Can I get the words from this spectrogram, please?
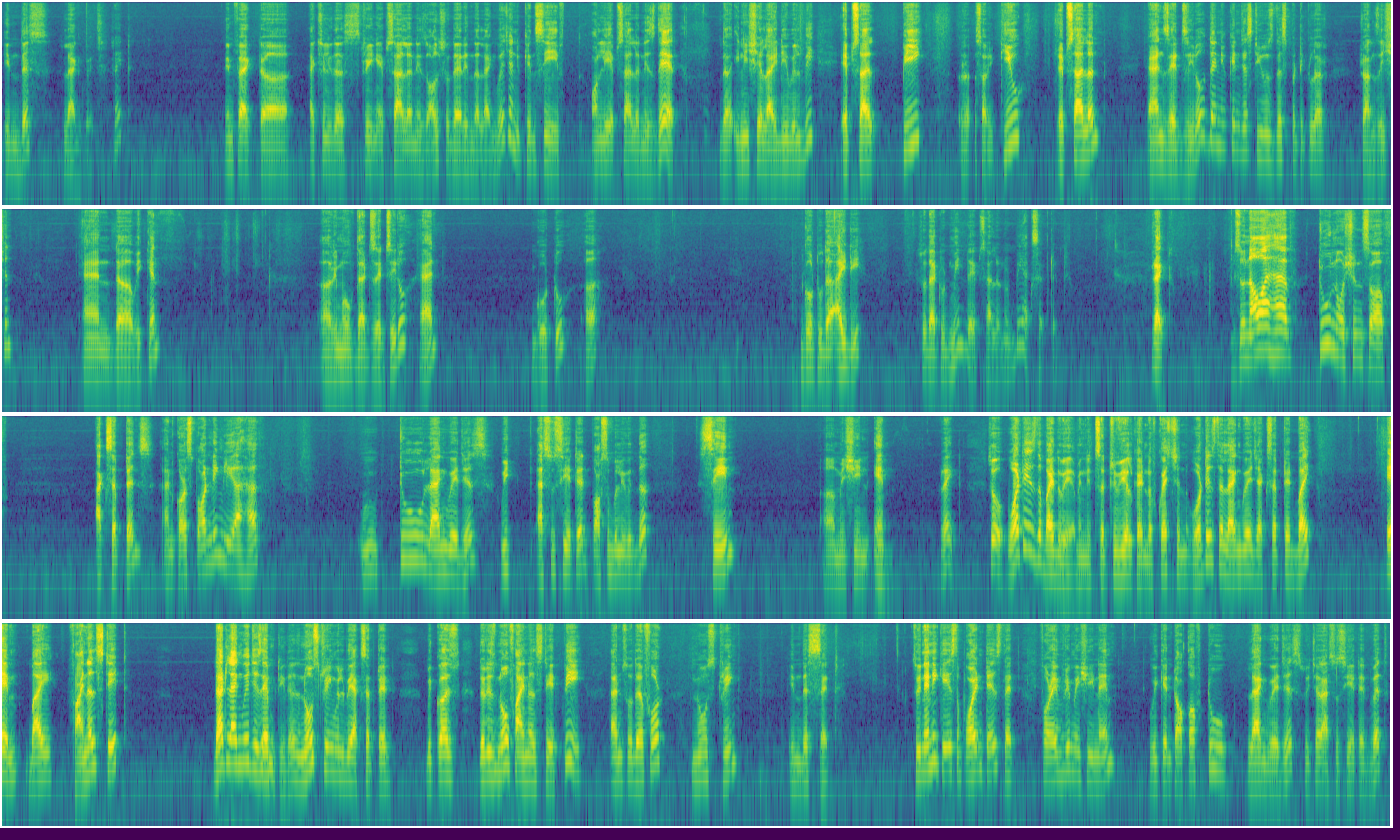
in this language right. In fact, uh, actually the string epsilon is also there in the language and you can see if only epsilon is there the initial ID will be epsilon p sorry q epsilon and z 0 then you can just use this particular transition and uh, we can uh, remove that z 0 and go to a go to the ID. So, that would mean the epsilon would be accepted. Right. So, now I have two notions of acceptance and correspondingly I have two languages we associated possibly with the same uh, machine M right. So, what is the by the way I mean it is a trivial kind of question what is the language accepted by M by final state that language is empty there is no string will be accepted because there is no final state P and so therefore, no string in this set. So, in any case the point is that for every machine M we can talk of two languages which are associated with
